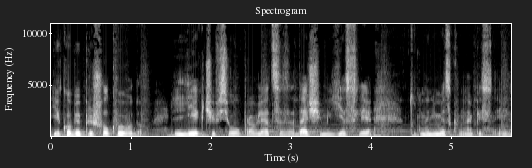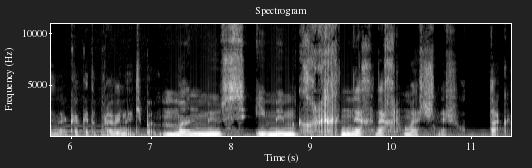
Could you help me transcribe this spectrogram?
Якоби пришел к выводу, легче всего управляться задачами, если тут на немецком написано, я не знаю, как это правильно, типа «man muss im вот так,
